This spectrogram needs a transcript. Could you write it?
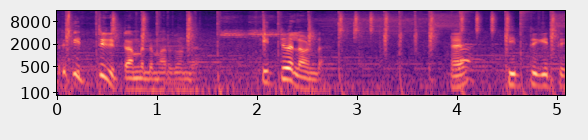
ഒരു കിറ്റ് കിട്ടാൻ വല്ല മാർഗമുണ്ട്? കിറ്റ് വല്ല ഉണ്ടോ? ഏ? Kit kit.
